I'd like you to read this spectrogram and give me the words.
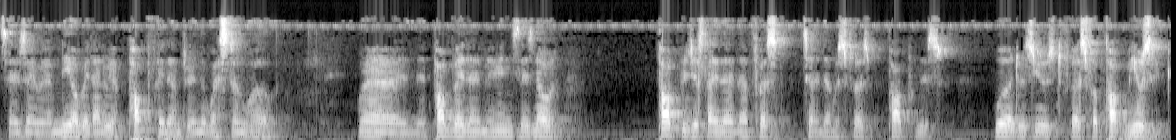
Says uh, so we have Neo Vedanta, we have pop Vedanta in the Western world, where the pop Vedanta means there's no pop just like that. That first that was first pop. This word was used first for pop music,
